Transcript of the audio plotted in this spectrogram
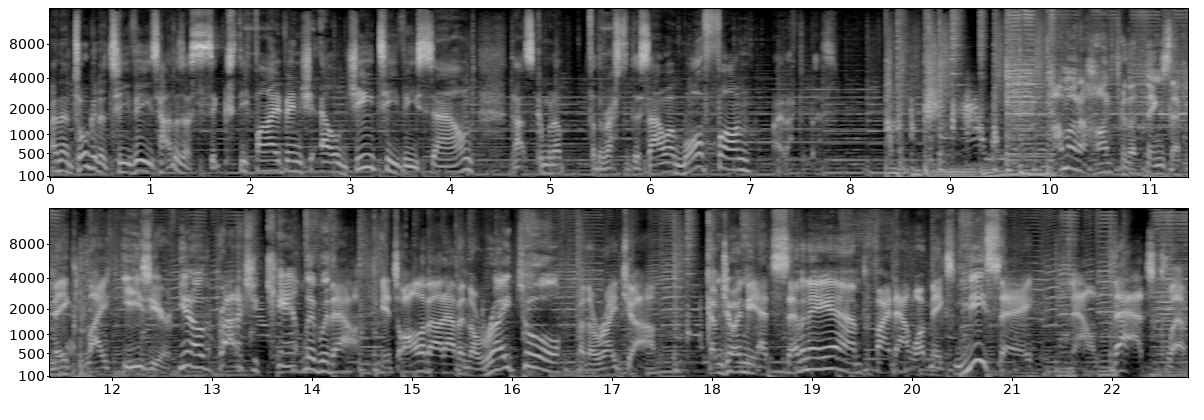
And then talking to TVs, how does a 65-inch LG TV sound? That's coming up for the rest of this hour. More fun right after this. I'm on a hunt for the things that make life easier. You know, the products you can't live without. It's all about having the right tool for the right job. Come join me at 7 a.m. to find out what makes me say, now that's clever.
